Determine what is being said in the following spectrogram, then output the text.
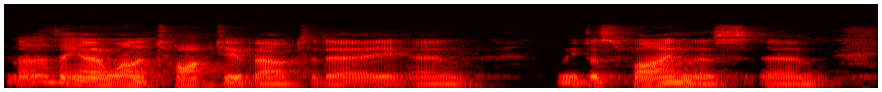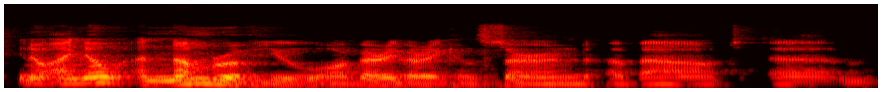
another thing I want to talk to you about today, and let me just find this. Um, you know, I know a number of you are very, very concerned about um,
